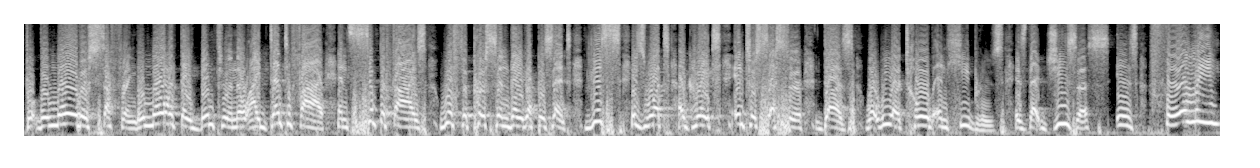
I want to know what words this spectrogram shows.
They'll, they'll know their suffering. They'll know what they've been through, and they'll identify and sympathize with the person they represent. This is what a great intercessor does. What we are told in Hebrews is that Jesus is fully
